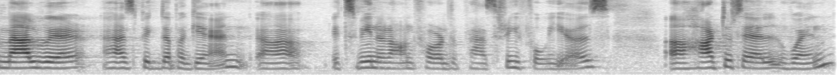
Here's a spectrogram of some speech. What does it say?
malware has picked up again. Uh, it's been around for the past three, four years. Uh, hard to tell when,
